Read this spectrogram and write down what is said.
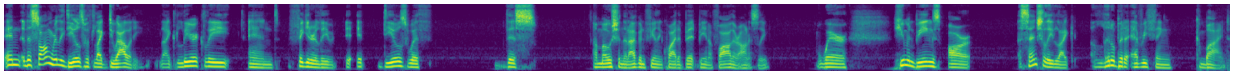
And the song really deals with like duality, like lyrically and figuratively. It, it deals with this emotion that I've been feeling quite a bit being a father, honestly, where human beings are essentially like a little bit of everything combined.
